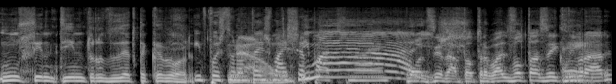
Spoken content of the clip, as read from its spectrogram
um centímetro de atacador E depois tu não, Não. tens mais E sapatos, mais? não é? Podes adaptar ao trabalho, voltares a equilibrar.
